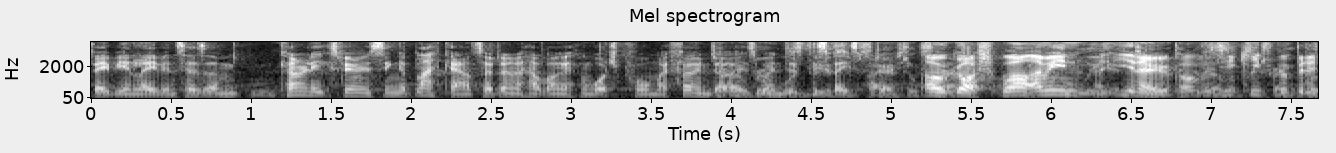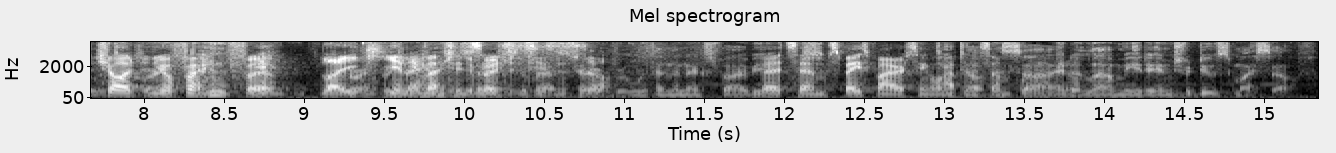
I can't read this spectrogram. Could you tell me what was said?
Fabian Laban says, I'm currently experiencing a blackout, so I don't know how long I can watch before my phone dies. Brew When does the space substantial pirating Oh gosh. Well, I mean, you know, obviously keep a a bit of charge in your phone for Yeah. like Current you know emergencies. emergencies and stuff. Within the next five years. But um, space pirating will happen Details at some point. I'm sure. allow me to introduce myself.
